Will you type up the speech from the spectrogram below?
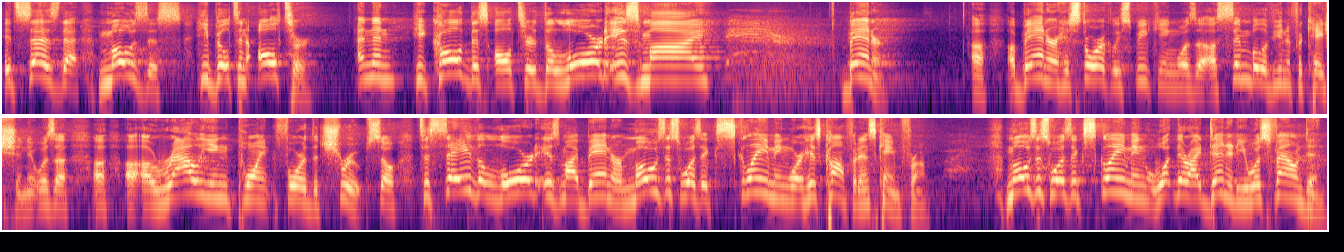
it says that Moses, he built an altar and then he called this altar, The Lord is my banner. banner. A banner, historically speaking, was a, a, symbol of unification. It was a, a, a rallying point for the troops. So to say, The Lord is my banner, Moses was exclaiming where his confidence came from. Moses was exclaiming what their identity was found in.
